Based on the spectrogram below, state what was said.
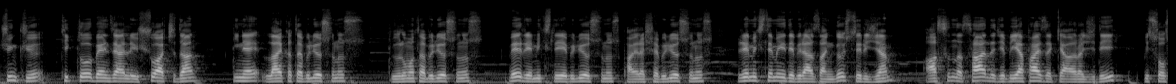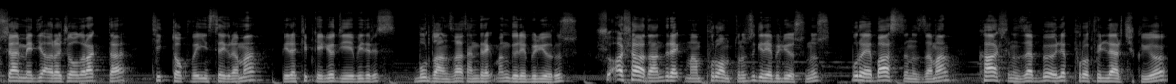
Çünkü TikTok benzerliği şu açıdan yine like atabiliyorsunuz, yorum atabiliyorsunuz ve remixleyebiliyorsunuz, paylaşabiliyorsunuz. Remixlemeyi de birazdan göstereceğim. Aslında sadece bir yapay zeka aracı değil, bir sosyal medya aracı olarak da TikTok ve Instagram'a bir rakip geliyor diyebiliriz. Buradan zaten direktman görebiliyoruz. Şu aşağıdan direktman promptunuzu girebiliyorsunuz. Buraya bastığınız zaman karşınıza böyle profiller çıkıyor.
